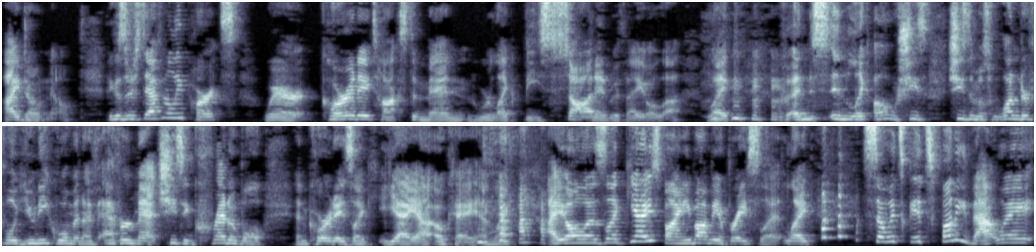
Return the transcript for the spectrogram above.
I don't know. Because there's definitely parts where Korede talks to men who are like besotted with Ayoola. Like, and in like, oh, she's, she's the most wonderful, unique woman I've ever met. She's incredible. And Korede's like, yeah, yeah, okay. And like, Ayoola's like, yeah, he's fine. He bought me a bracelet. Like, so it's, it's funny that way.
